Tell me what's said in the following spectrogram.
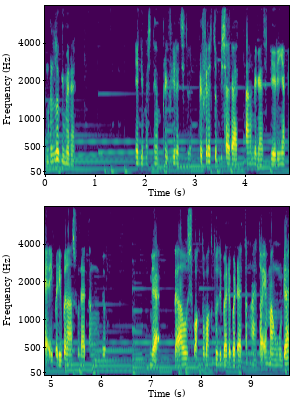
menurut lo gimana? Yang dimaksud dengan privilege itu, privilege itu bisa datang dengan sendirinya kayak tiba-tiba langsung datang tuh, nggak tahu sewaktu-waktu tiba-tiba datang atau emang udah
